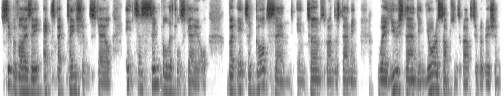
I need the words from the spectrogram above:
supervisory expectation scale. It's a simple little scale, but it's a godsend in terms of understanding where you stand in your assumptions about supervision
